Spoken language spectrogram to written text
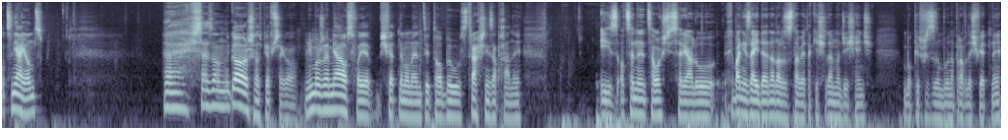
oceniając, Sezon gorszy od pierwszego. Mimo, że miał swoje świetne momenty, to był strasznie zapchany. I z oceny całości serialu chyba nie zejdę, nadal zostawię takie 7 na 10, bo pierwszy sezon był naprawdę świetny,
